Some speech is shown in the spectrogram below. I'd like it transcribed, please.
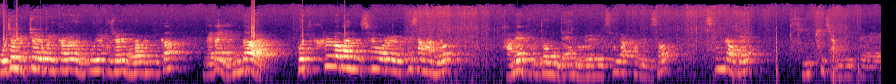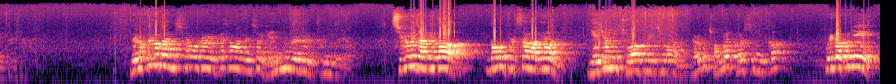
5절, 6절에 보니까는 오늘 9절에 뭐라 그럽니까? 내가 옛날 곧 흘러간 세월을 회상하며 밤에 부르던 내 노래를 생각하면서 생각에 깊이 잠길 때 그러잖아요. 내가 흘러간 세월을 회상하면서 옛 노래를 부른대요. 지금의 자기가 너무 불쌍하면 예전이 좋아 보이지만 여러분 정말 그렇습니까? 우리가 흔히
